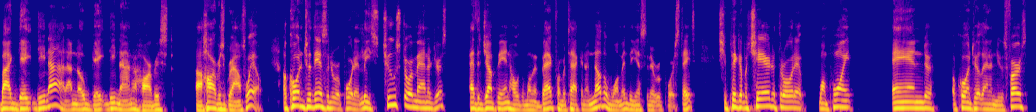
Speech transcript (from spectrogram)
by Gate D9. I know Gate D9 are Harvest, uh, Harvest Grounds well. According to the incident report, at least two store managers had to jump in, hold the woman back from attacking another woman. The incident report states she picked up a chair to throw it at one point, and according to Atlanta News First,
